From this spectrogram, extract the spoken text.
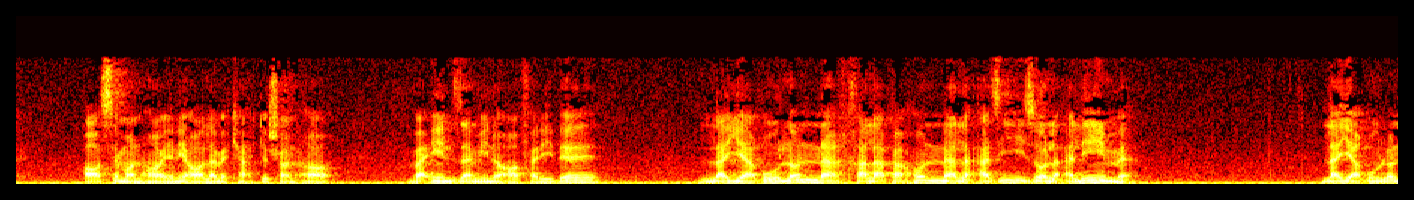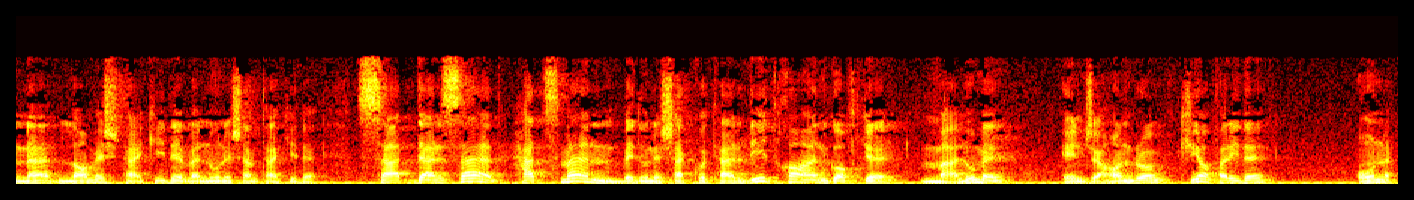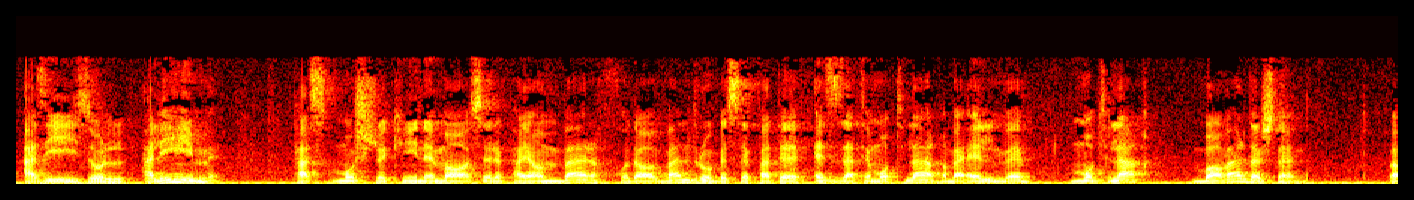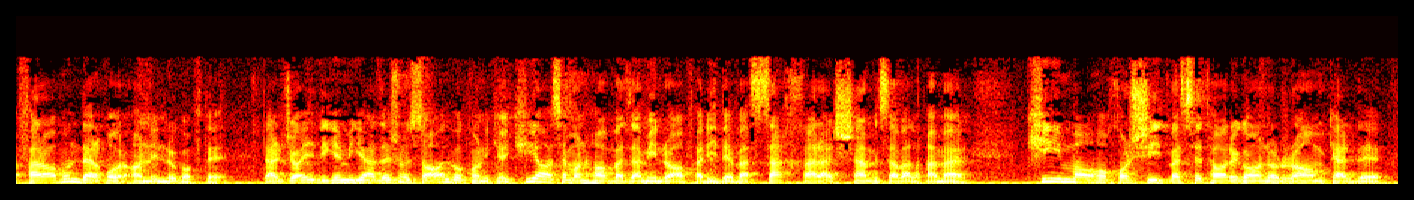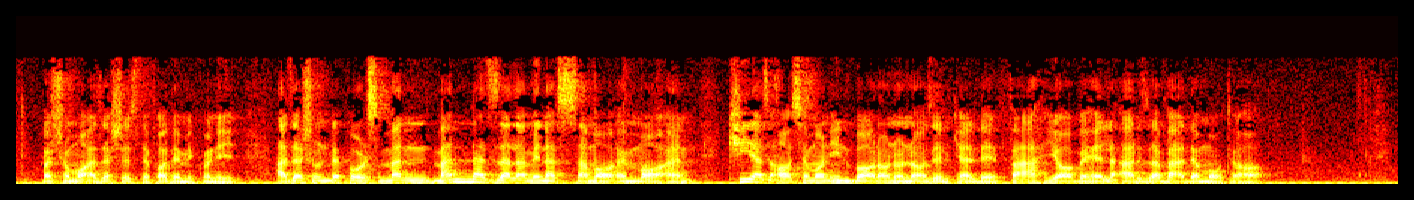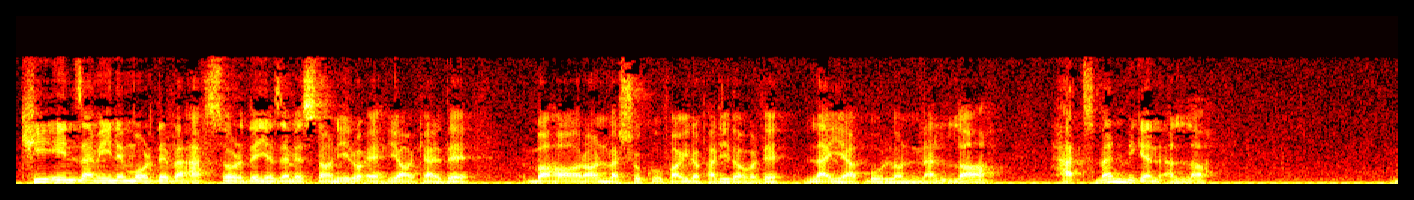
آسمان ها یعنی عالم کهکشان ها و این زمین آفریده؟ لیقولن خلقهن العزیز العلیم لیقولن لامش تاکیده و نونش هم تاکیده صد درصد حتما بدون شک و تردید خواهند گفت که معلومه این جهان رو کی آفریده اون عزیز العلیم پس مشرکین معاصر پیامبر خداوند رو به صفت عزت مطلق و علم مطلق باور داشتند. و فراون در قرآن این رو گفته. در جای دیگه میگه ازشون سوال بکنی که کی آسمان ها و زمین را آفریده و سخر شمس و القمر؟ کی ماه و خورشید و ستارگان رو رام کرده و شما ازش استفاده می‌کنید؟ ازشون بپرس من من نزل من از سماع ماء. کی از آسمان این باران رو نازل کرده؟ فاحیا به الارض بعد موتها. کی این زمین مرده و افسرده زمستانی رو احیا کرده؟ بهاران و شکوفایی رو پدید آورده. لیقولن الله. حتما میگن الله.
